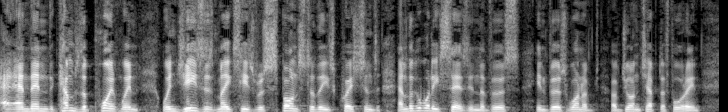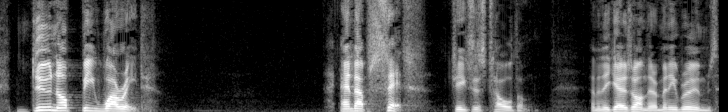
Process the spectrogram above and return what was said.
And then comes the point when, when Jesus makes his response to these questions. And look at what he says in, the verse, in verse 1 of, of John chapter 14. Do not be worried and upset, Jesus told them. And then he goes on, There are many rooms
